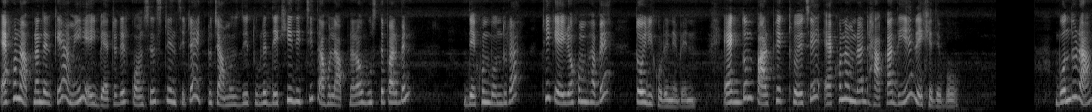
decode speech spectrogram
এখন আপনাদেরকে আমি এই ব্যাটারের কনসিস্টেন্সিটা একটু চামচ দিয়ে তুলে দেখিয়ে দিচ্ছি, তাহলে আপনারাও বুঝতে পারবেন। দেখুন বন্ধুরা, ঠিক এই রকমভাবে তৈরি করে নেবেন। একদম পারফেক্ট হয়েছে, এখন আমরা ঢাকা দিয়ে রেখে দেবো। বন্ধুরা,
